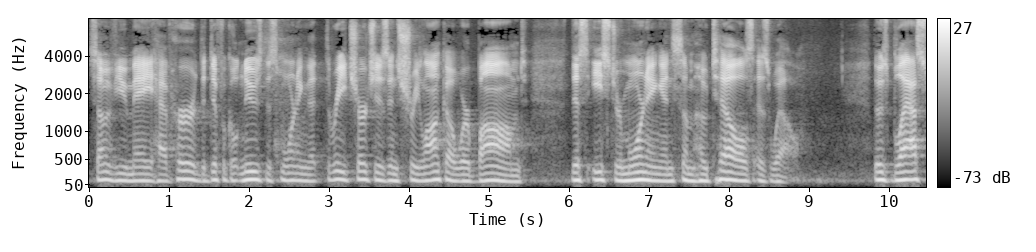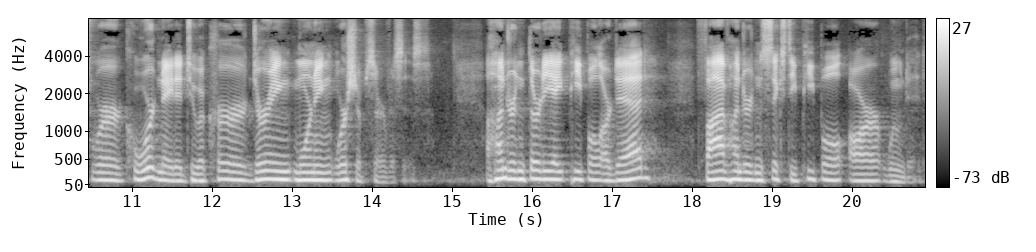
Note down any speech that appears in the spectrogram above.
Some of you may have heard the difficult news this morning that three churches in Sri Lanka were bombed this Easter morning and some hotels as well. Those blasts were coordinated to occur during morning worship services. 138 people are dead, 560 people are wounded.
